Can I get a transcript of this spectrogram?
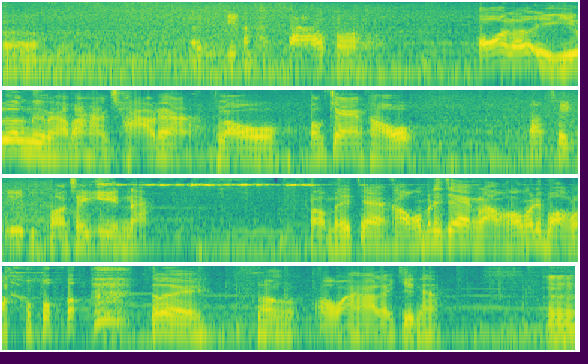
เออไปกินอาหารเช้าก็อ๋อแล้วอีกเรื่องหนึ่งนะครับ อาหารเช้าเนี่ย เราต้องแจ้งเขาตอนเช็คอินตอนเช็คอินนะเราไม่ได้แจ้งเขาก็ไม่ได้แจ้งเราเขาไม่ได้บอกเรา ก็เลย ต้องออกมาหาอะไรกินนะครับ อืม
